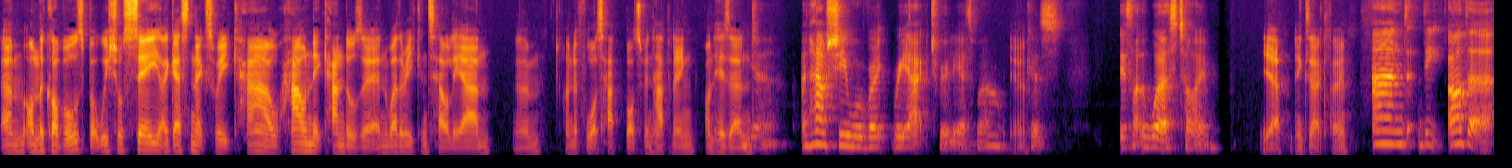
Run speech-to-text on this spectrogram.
um, on the cobbles, but we shall see. I guess next week how how Nick handles it and whether he can tell Leanne um, kind of what's hap- what's been happening on his end. Yeah. And how she will re- react really as well, Yeah. because it's like the worst time. Yeah, exactly. And the other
